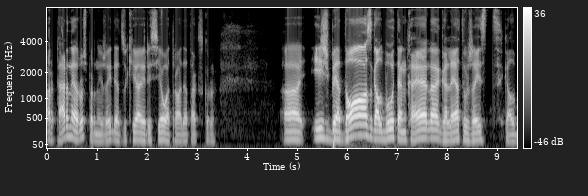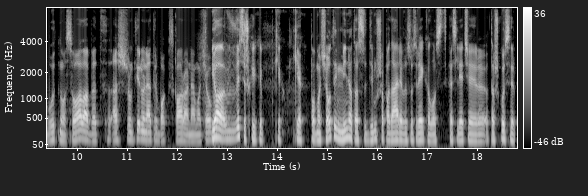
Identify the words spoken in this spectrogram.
ar pernai ar užpernai žaidė Dzukijo ir jis jau atrodė toks, kur uh, iš bėdos galbūt NKL e galėtų žaisti galbūt nuo suolo, bet aš rungtynių net ir bokskoro nemačiau. Jo, visiškai, kaip, kiek, kiek pamačiau, tai Miniotas Dimša padarė visus reikalus, kas liečia ir taškus, ir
